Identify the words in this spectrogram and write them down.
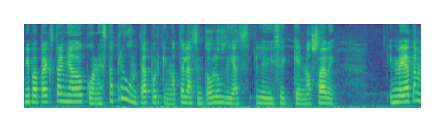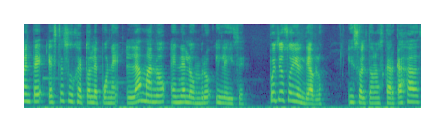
Mi papá extrañado con esta pregunta, porque no te la hacen todos los días, le dice que no sabe. Inmediatamente este sujeto le pone la mano en el hombro y le dice, pues yo soy el diablo, y suelta unas carcajadas.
